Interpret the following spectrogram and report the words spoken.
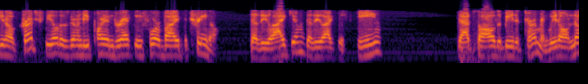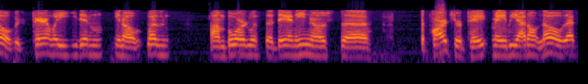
you know, Crutchfield is going to be playing directly for Bobby Petrino. Does he like him? Does he like the scheme? That's all to be determined. We don't know. But apparently he didn't, you know, wasn't on board with the Dan Enos uh, departure. Pay, maybe I don't know. That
